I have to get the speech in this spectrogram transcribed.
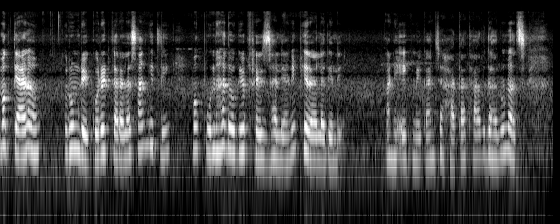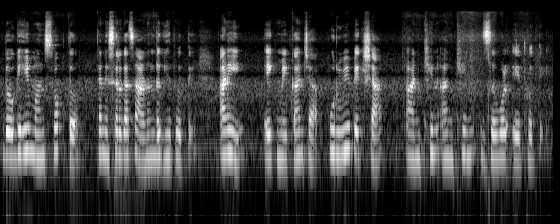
मग त्यानं रूम डेकोरेट करायला सांगितली. मग पुन्हा दोघे फ्रेश झाले आणि फिरायला गेले. आणि एकमेकांच्या हातात हात घालूनच दोघेही मनसोक्त त्या निसर्गाचा आनंद घेत होते. आणि एकमेकांच्या पूर्वीपेक्षा आणखीन आणखीन जवळ येत होते.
